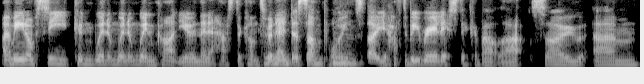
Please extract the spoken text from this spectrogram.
I mean, obviously you can win and win and win, can't you? And then it has to come to an end at some point. Mm. So you have to be realistic about that. So um,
